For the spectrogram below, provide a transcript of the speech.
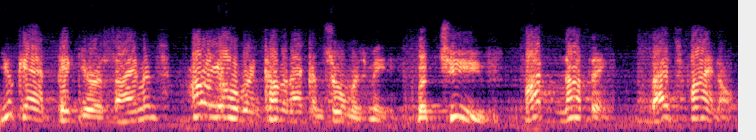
You can't pick your assignments. Hurry over and cover that consumers meeting. But, Chief, But nothing. That's final.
